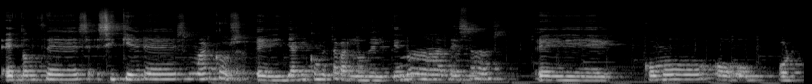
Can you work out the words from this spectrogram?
Entonces, si quieres, Marcos, eh, ya que comentabas lo del tema de SAS, ¿cómo o, o, por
